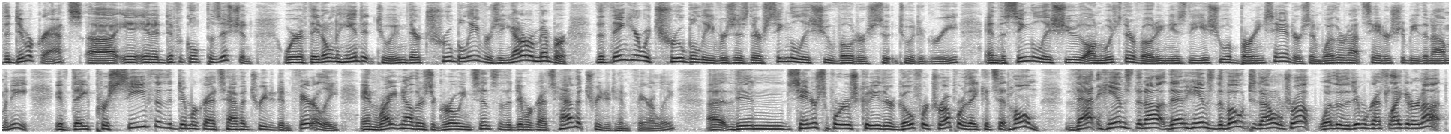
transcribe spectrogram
the Democrats uh, in, in, a difficult position where if they don't hand it to him, they're true believers. And you got to remember the thing here with true believers is they're single issue voters to, to, a degree. And the single issue on which they're voting is the issue of Bernie Sanders and whether or not Sanders should be the nominee. If they perceive that the Democrats haven't treated him fairly, and right now there's a growing sense that the Democrats haven't treated him fairly, uh, then Sanders supporters could either go for Trump or they could sit home. That hands the that hands the vote to Donald Trump, whether the Democrats like it or not.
